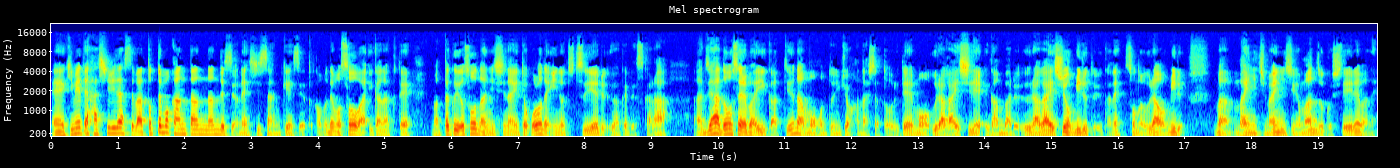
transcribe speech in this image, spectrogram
えー、決めて走り出せばとっても簡単なんですよね。資産形成とかも。でもそうはいかなくて、全く予想だにしないところで命ついえるわけですから、じゃあどうすればいいかっていうのはもう本当に今日話した通りで、もう裏返しで頑張る。裏返しを見るというかね、その裏を見る。まあ、毎日毎日が満足していればね、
